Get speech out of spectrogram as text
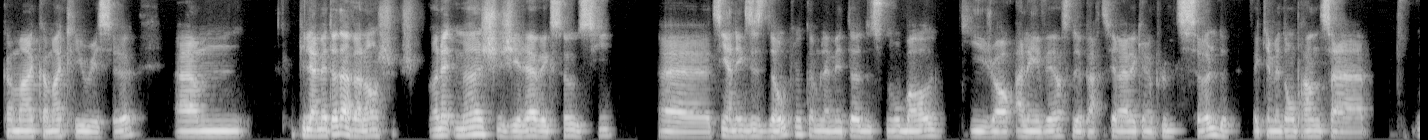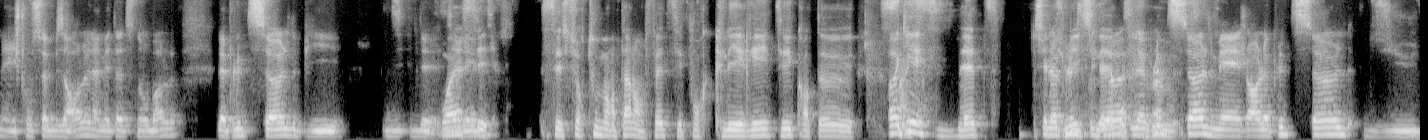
comment, comment clearer ça. Euh, puis la méthode avalanche, honnêtement, j'irais avec ça aussi. Euh, il y en existe d'autres, comme la méthode snowball, qui est genre à l'inverse de partir avec un plus petit solde. Fait que, mettons, prendre sa. Mais je trouve ça bizarre, la méthode snowball. Le plus petit solde, puis. De, c'est surtout mental, en fait. C'est pour clairer, tu sais, quand tu as OK. dettes c'est le, plus petit, le plus petit solde, mais genre le plus petit solde du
